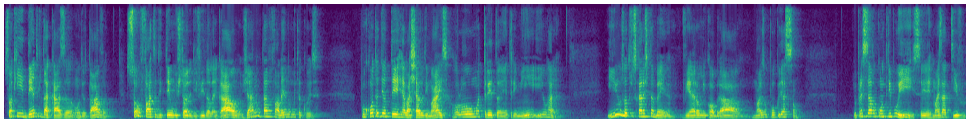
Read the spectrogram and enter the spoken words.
Só que dentro da casa onde eu estava, só o fato de ter uma história de vida legal já não estava valendo muita coisa. Por conta de eu ter relaxado demais, rolou uma treta entre mim e o Ryan. E os outros caras também, né? Vieram me cobrar mais um pouco de ação. Eu precisava contribuir, ser mais ativo.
